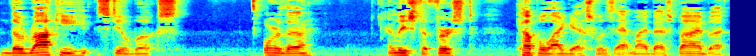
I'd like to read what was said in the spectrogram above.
the Rocky steelbooks, or the at least the first couple, I guess, was at my Best Buy, but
